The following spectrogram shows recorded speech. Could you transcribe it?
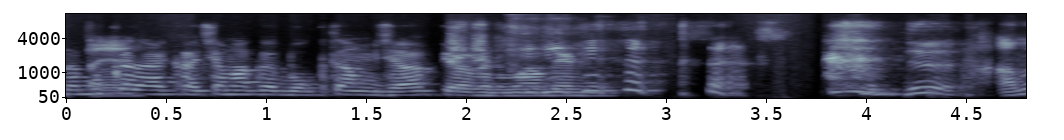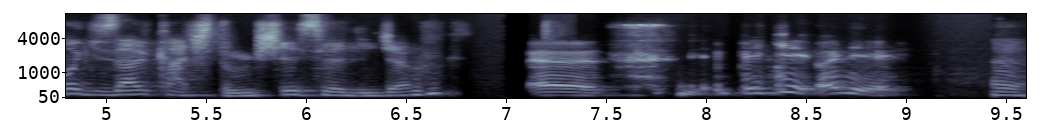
çoktan bu yani. kadar kaçamak ve boktan bir cevap görmedim haberin. Değil mi? Ama güzel kaçtım bir şey söyleyeceğim. evet. Peki Ali He,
